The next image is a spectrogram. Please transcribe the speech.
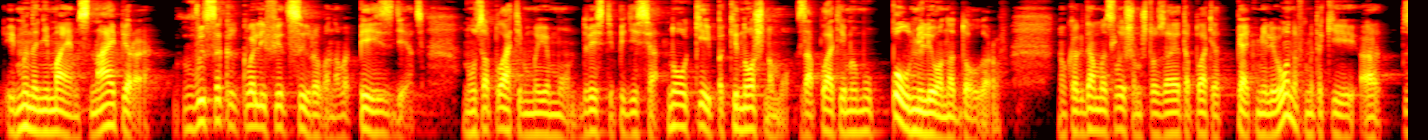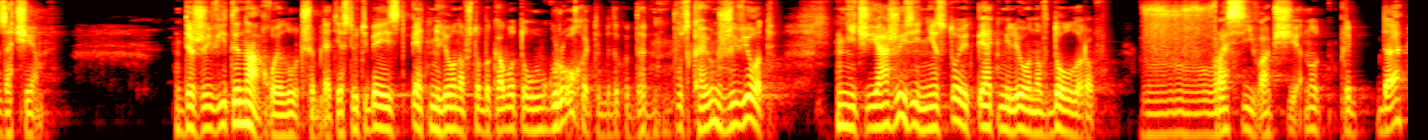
и мы нанимаем снайпера, высококвалифицированного, пиздец, ну, заплатим мы ему 250, ну, окей, по киношному заплатим ему полмиллиона долларов – но когда мы слышим, что за это платят 5 миллионов, мы такие, а зачем? Да живи ты нахуй лучше, блядь. Если у тебя есть 5 миллионов, чтобы кого-то угрохать, ты бы такой, да пускай он живет. Ничья жизнь не стоит 5 миллионов долларов в, в России вообще. Ну, да?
